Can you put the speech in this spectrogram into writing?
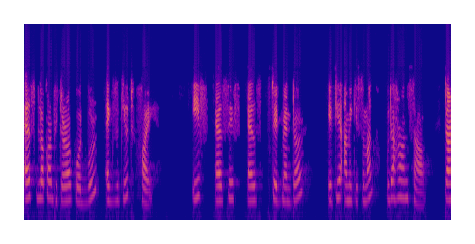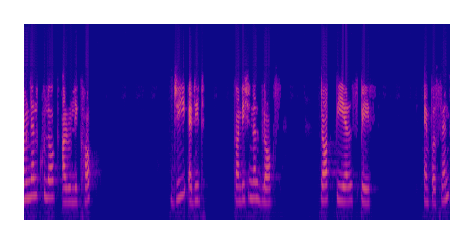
এলছে ব্লকৰ ভিতৰৰ কোডবোৰ এক্সিকিউট হয়। If else statementৰ এতিয়া আমি কিছুমান উদাহৰণ চাও। টাৰ্মিনেল খুলক আৰু লিখক gedit conditional blocks dot PL space ampersand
